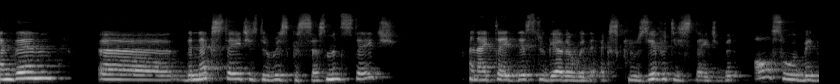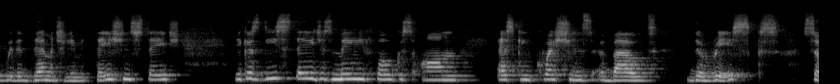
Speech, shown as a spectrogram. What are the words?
And then uh, the next stage is the risk assessment stage. And I take this together with the exclusivity stage, but also a bit with the damage limitation stage, because these stages mainly focus on asking questions about the risks. So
